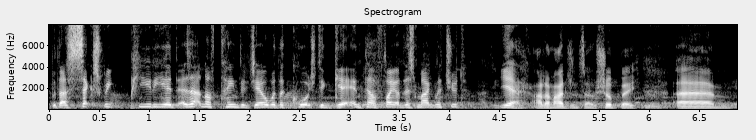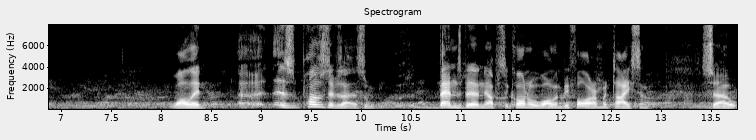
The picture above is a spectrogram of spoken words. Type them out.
with that six week period, is that enough time to gel with the coach to get into a fight of this magnitude? Yeah, I'd imagine so, should be. Um, Wallin, uh, there's positives that Ben's been in the opposite corner with Wallin before and with Tyson. So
